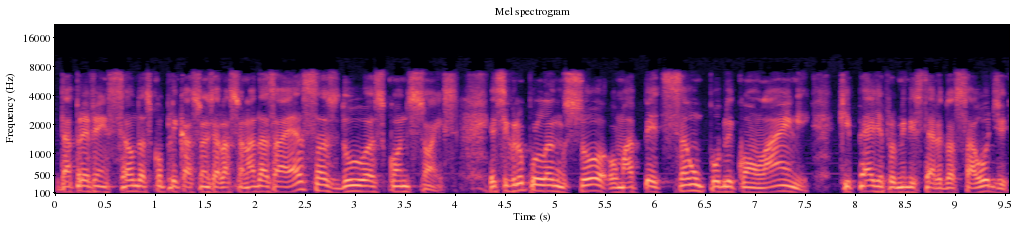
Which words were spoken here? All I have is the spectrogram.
e da prevenção das complicações relacionadas a essas duas condições. Esse grupo lançou uma petição pública online que pede para o Ministério da Saúde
